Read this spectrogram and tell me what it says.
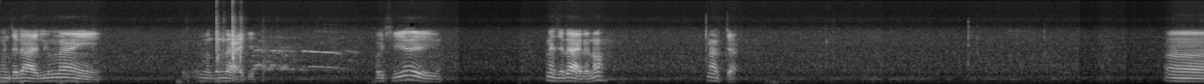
มันจะได้หรือไม่ มันต้องได้ดิ โอเค น่าจะได้แล้วเนาะ น่าจะ เอ่อ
